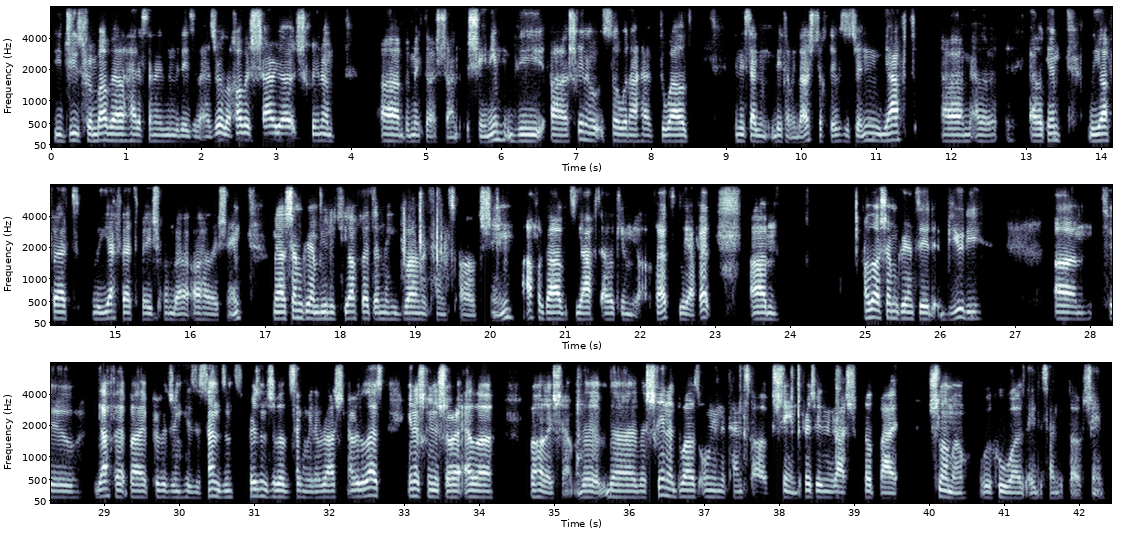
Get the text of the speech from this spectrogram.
the Jews from Babel had ascended in the days of Ezra. Lachav sharia Shekhinah uh, b'mikdash sheni. The uh, Shekhinah still would not have dwelled in the second Beit HaMikdash, Techtiv, it's written, Yaft um, Elokim, Liyafet, Liyafet Beishchum Ba'ahal Shem. May Hashem grant beauty to Yafet and may he dwell in the tents of shame. Afagav Yaft Elokim Liyafet, Liyafet. Um, Allah Hashem granted beauty um, to Yafet by privileging his descendants. Prisoners build the second Beit HaMikdash. Nevertheless, in Ashkina Shara Ella The the the Shekhinah dwells only in the tents of Shem, the first Beit Midrash built by Shlomo, who was a descendant of Shem.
